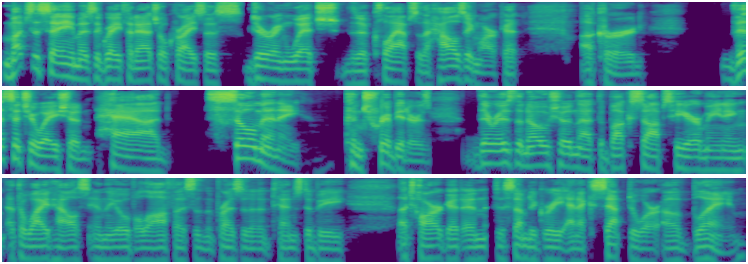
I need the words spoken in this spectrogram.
much the same as the great financial crisis, during which the collapse of the housing market occurred, this situation had so many contributors. There is the notion that the buck stops here, meaning at the White House in the Oval Office, and the president tends to be a target and to some degree an acceptor of blame.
